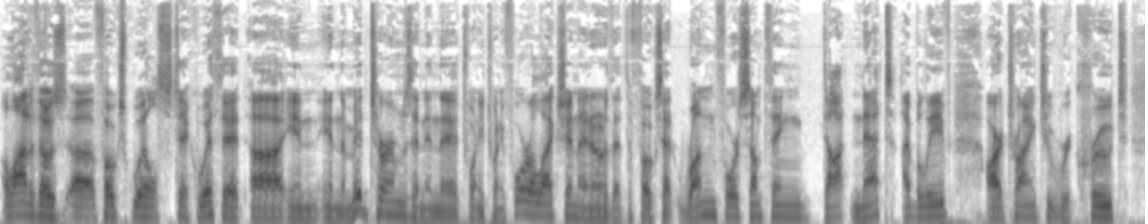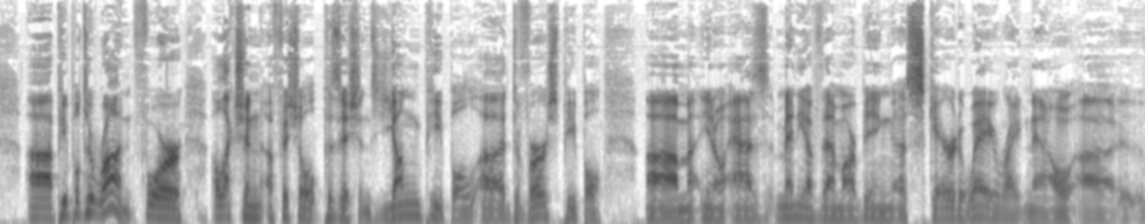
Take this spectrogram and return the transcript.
a lot of those uh, folks will stick with it uh, in in the midterms and in the 2024 election. I know that the folks at RunForSomething.net, I believe, are trying to recruit. Uh, people to run for election official positions, young people, uh, diverse people, um, you know, as many of them are being uh, scared away right now. Uh,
